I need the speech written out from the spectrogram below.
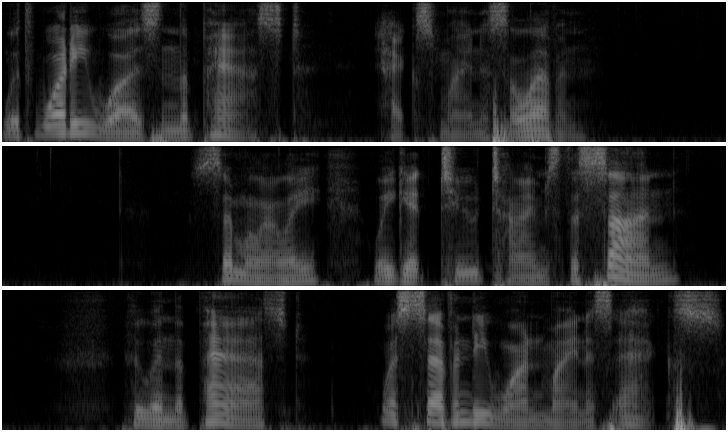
with what he was in the past, x minus 11. Similarly, we get 2 times the son, who in the past was 71 minus x.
